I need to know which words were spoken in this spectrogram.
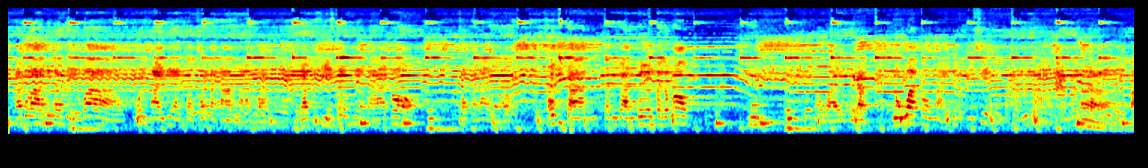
นะครับการโบราณที่เราจะเห็นว่ามวยไทยเนี่ยจะชกกันตามหลานวัดนะครับขีดเส้นเนี่ยนะฮะก็ชกกันได้แล้วเขามีการจะมีการเดินไปรอบๆมุมที่ขีดเส้นเอาไว้นะครับ ดูว่าตรงไหนจะมันมีเสี้ยนที่หนาหรือเปล่าไม่ได้เลยไป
